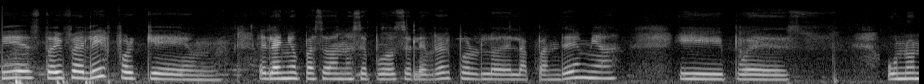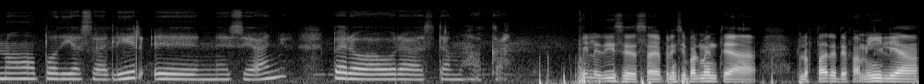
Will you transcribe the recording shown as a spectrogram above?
Sí, estoy feliz porque mm, el año pasado no se pudo celebrar por lo de la pandemia y pues uno no podía salir en ese año, pero ahora estamos acá. ¿Qué le dices eh, principalmente a los padres de familia,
